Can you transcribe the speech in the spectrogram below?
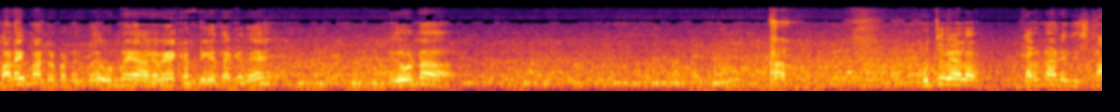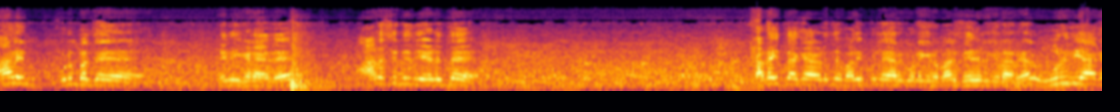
படை மாற்றப்பட்டிருப்பது உண்மையாகவே கண்டிக்கத்தக்கது. இது ஒன்றும் முத்துவேலர் கருணாநிதி ஸ்டாலின் குடும்பத்து நிதி கிடையாது. அரசு நிதி எடுத்து கடைத்தக எடுத்து வழிப்பிள்ளையாருக்கு உடைக்கிற மாதிரி செய்திருக்கிறார்கள். உறுதியாக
